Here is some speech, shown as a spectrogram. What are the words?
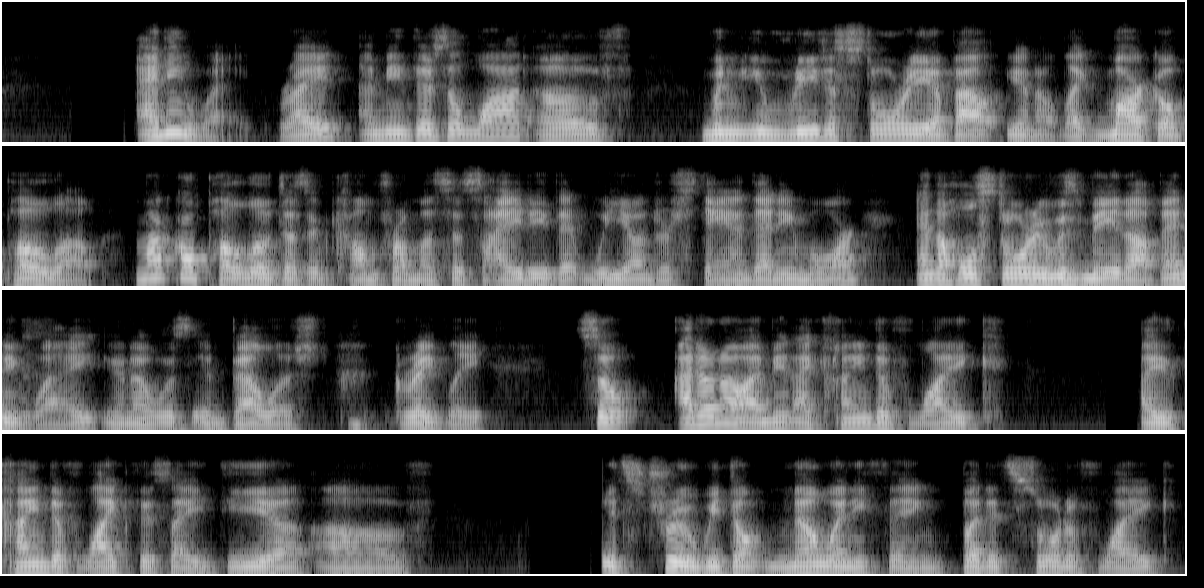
anyway, right? I mean, there's a lot of when you read a story about, you know, like Marco Polo, Marco Polo doesn't come from a society that we understand anymore, and the whole story was made up anyway. You know, was embellished greatly. So I don't know. I mean, I kind of like, I kind of like this idea of, it's true we don't know anything, but it's sort of like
